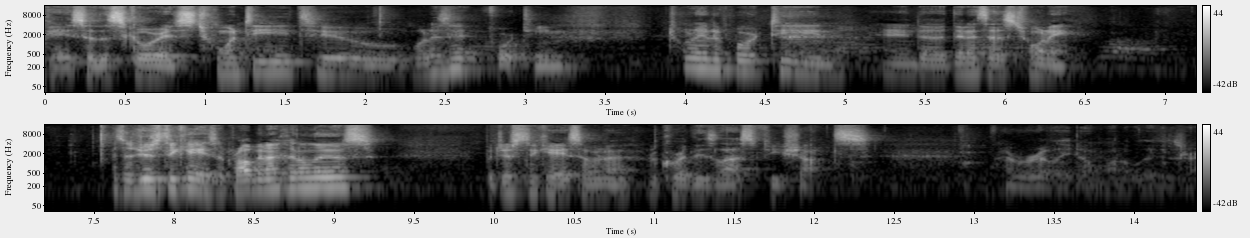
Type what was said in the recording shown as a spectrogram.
Okay, so the score is 20 to, what is it? 14. 20 to 14, and uh, Dennis has 20. So just in case, I'm probably not gonna lose, but just in case, I'm gonna record these last few shots. I really don't want to lose right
